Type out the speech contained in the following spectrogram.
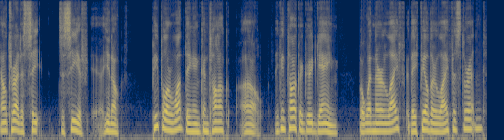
He'll try to see to see if you know people are one thing and can talk. Uh, they can talk a good game, but when their life they feel their life is threatened,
